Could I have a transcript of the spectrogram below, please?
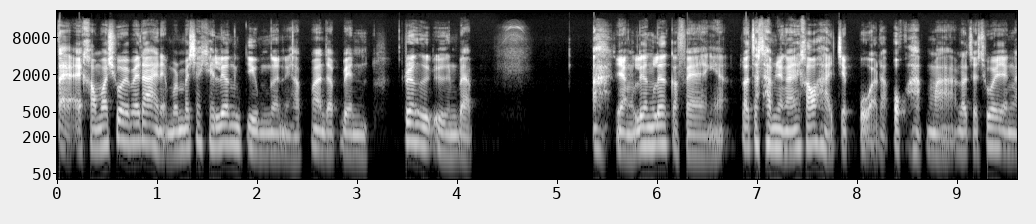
แต่ไอ้คำว่าช่วยไม่ได้เนี่ยมันไม่ใช่แค่เรื่องยืมเงินนะครับ มันอาจจะเป็นเรื่องอื่น ๆแบบอะอย่างเรื่องเลิกกาแฟอย่างเงี้ยเราจะทำยังไงให้เขาหายเจ็บปวดอะอกหักมา เราจะช่วยยังไง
